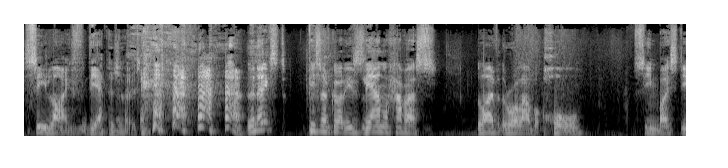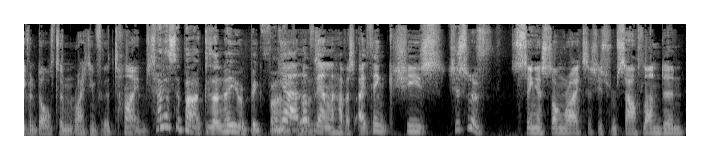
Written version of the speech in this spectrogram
Sea Life, the episode. the next piece I've got is Leanne Havas live at the Royal Albert Hall, seen by Stephen Dalton writing for the Times. tell us about because I know you're a big fan. Yeah, I love hers. Leanne Havas. I think she's she's sort of singer songwriter. She's from South London.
